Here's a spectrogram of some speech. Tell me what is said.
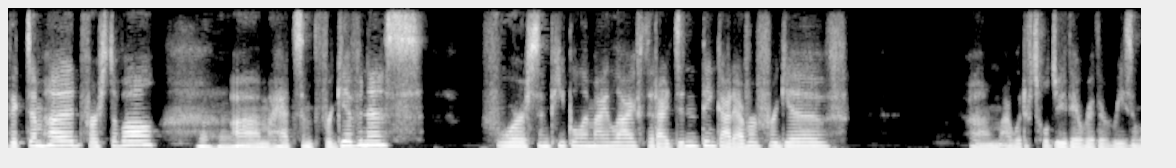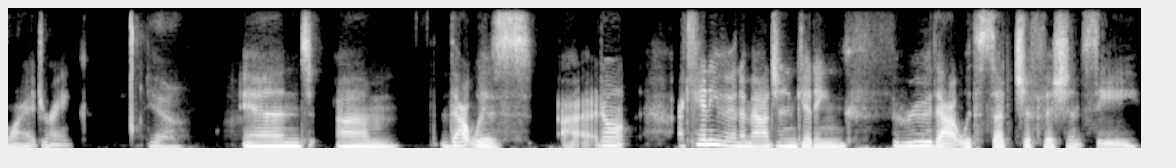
victimhood, first of all. Mm-hmm. Um, I had some forgiveness for some people in my life that I didn't think I'd ever forgive. Um, I would have told you they were the reason why I drank. yeah. And um, that was, I don't, I can't even imagine getting through that with such efficiency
